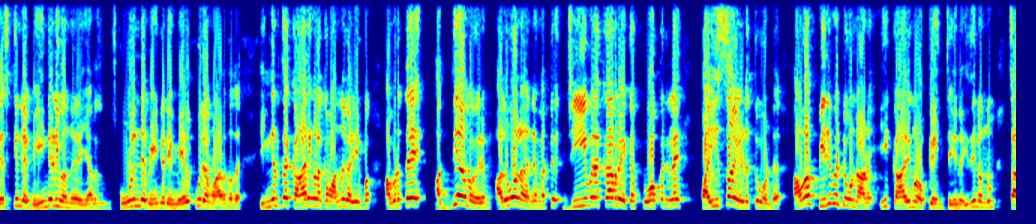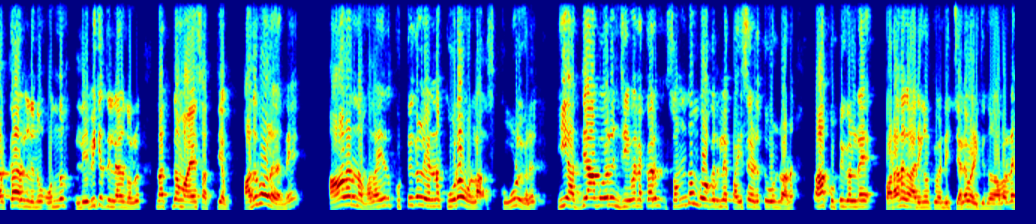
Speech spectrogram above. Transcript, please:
ഡെസ്കിന്റെ പെയിന്റ് വന്നു കഴിഞ്ഞാൽ സ്കൂളിന്റെ പെയിന്റ് മേൽക്കൂര മാറുന്നത് ഇങ്ങനത്തെ കാര്യങ്ങളൊക്കെ വന്നു കഴിയുമ്പോൾ അവിടുത്തെ അധ്യാപകരും അതുപോലെ തന്നെ മറ്റ് ജീവനക്കാരുടെയൊക്കെ പോക്കറ്റിലെ പൈസ എടുത്തുകൊണ്ട് അവർ പിരിവിട്ടുകൊണ്ടാണ് ഈ കാര്യങ്ങളൊക്കെ ചെയ്യുന്നത്. ഇതിനൊന്നും സർക്കാരിൽ നിന്നും ഒന്നും ലഭിക്കത്തില്ല എന്നുള്ള നഗ്നമായ സത്യം. അതുപോലെ തന്നെ ആളെണ്ണം അതായത് കുട്ടികളുടെ എണ്ണം കുറവുള്ള സ്കൂളുകളിൽ ഈ അധ്യാപകരും ജീവനക്കാരും സ്വന്തം പോക്കറ്റിലെ പൈസ എടുത്തുകൊണ്ടാണ് ആ കുട്ടികളുടെ പഠന കാര്യങ്ങൾക്ക് വേണ്ടി ചെലവഴിക്കുന്നത്. അവരുടെ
